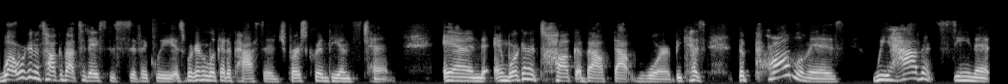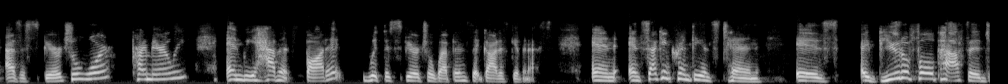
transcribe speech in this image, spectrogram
what we're going to talk about today specifically is we're going to look at a passage, 1 Corinthians 10, and, and we're going to talk about that war because the problem is we haven't seen it as a spiritual war primarily, and we haven't fought it with the spiritual weapons that God has given us. And, and 2 Corinthians 10 is a beautiful passage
